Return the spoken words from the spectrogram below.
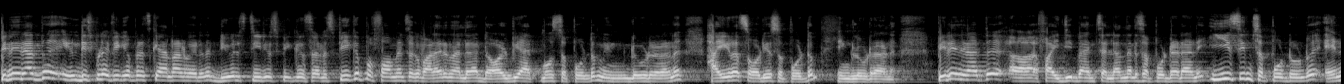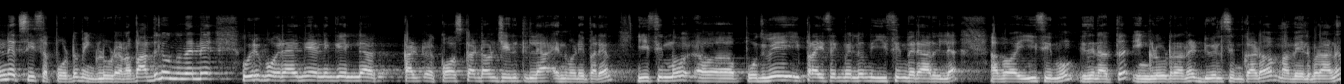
പിന്നെ ഇതിനകത്ത് ഇൻ ഡിസ്പ്ലേ ഫിംഗർ പ്രിന്റ് സ്കാനറാണ് വരുന്നത്. ഡ്യുവൽ സ്റ്റീരിയോ സ്പീക്കേഴ്സ് ആണ്. സ്പീക്കർ പെർഫോമൻസ് ഒക്കെ വളരെ നല്ലതാണ് ഡോൾബി അറ്റ്മോസ് സപ്പോർട്ടും ഇൻക്ലൂഡഡ് ആണ്. ഹൈറസ് ഓഡിയോ സപ്പോർട്ടും ഇൻക്ലൂഡഡ് ആണ്. പിന്നെ ഇതിനകത്ത് ഫൈവ് ജി ബാൻഡ്സ് എല്ലാം തന്നെ സപ്പോർട്ടഡ് ആണ്. ഇ സിം സപ്പോർട്ടും ഉണ്ട് എൻ എഫ് സി സപ്പോർട്ടും ഇൻക്ലൂഡ് ആണ്. അപ്പോൾ അതിലൊന്നും തന്നെ ഒരു പോരായ്മ അല്ലെങ്കിൽ കോസ്റ്റ് കട്ട് ഡൗൺ ചെയ്തിട്ടില്ല എന്ന് വേണമെങ്കിൽ പറയാം. ഈ സിം പൊതുവേ ഈ പ്രൈസ് സെഗ്മെന്റിലൊന്നും ഈ സിം വരാറില്ല. അപ്പോൾ ഈ സിമ്മും ഇതിനകത്ത് ഇൻക്ലൂഡഡ് ആണ്. ഡ്യുവൽ സിം കാർഡും അവൈലബിൾ ആണ്.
